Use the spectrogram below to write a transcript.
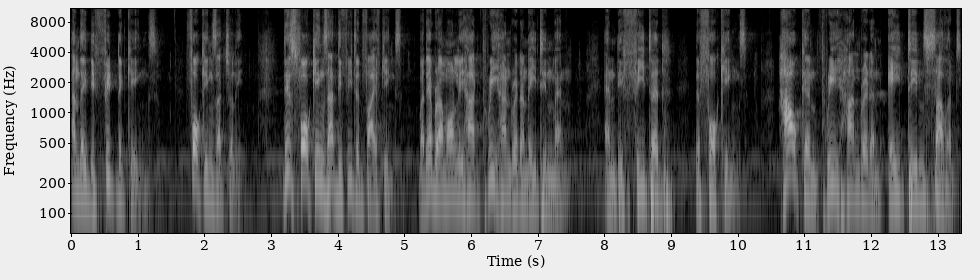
and they defeat the kings. Four kings, actually. These four kings had defeated five kings, but Abraham only had 318 men and defeated the four kings. How can 318 servants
